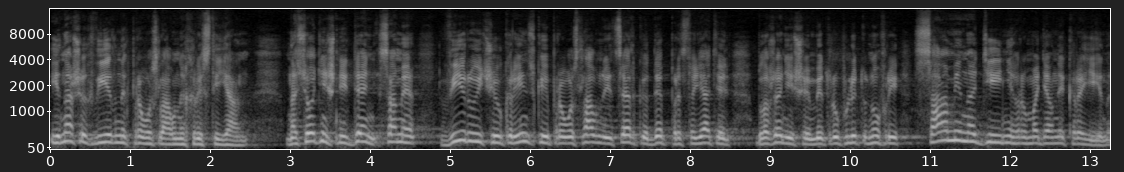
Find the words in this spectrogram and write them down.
і наших вірних православних християн. На сьогоднішній день саме віруючі Української православної церкви, де предстоятель блаженніший митрополит Онуфрій, самі надійні громадяни країни.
